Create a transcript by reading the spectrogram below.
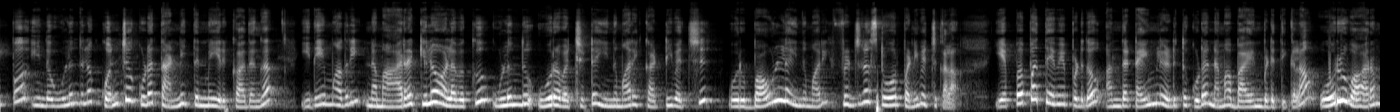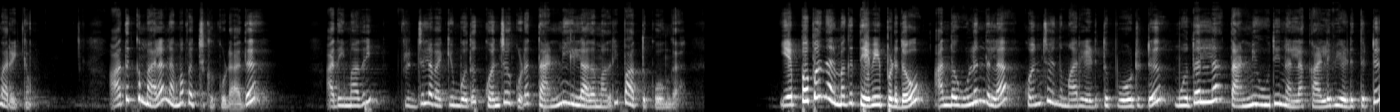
இப்போ இந்த உளுந்தில் கொஞ்சம் கூட தண்ணித்தன்மை இருக்காதுங்க. இதே மாதிரி நம்ம அரை கிலோ அளவுக்கு உளுந்து ஊற வச்சுட்டு இந்த மாதிரி கட்டி வச்சு ஒரு பவுலில் இந்த மாதிரி ஃப்ரிட்ஜில் ஸ்டோர் பண்ணி வச்சுக்கலாம். எப்பப்போ தேவைப்படுதோ அந்த டைமில் எடுத்து கூட நம்ம பயன்படுத்திக்கலாம். ஒரு வாரம் வரைக்கும். அதுக்கு மேலே நம்ம வச்சுக்கக்கூடாது அதே மாதிரி ஃப்ரிட்ஜில் வைக்கும்போது கொஞ்சம் கூட தண்ணி இல்லாத மாதிரி பார்த்துக்கோங்க எப்பப்போ நமக்கு தேவைப்படுதோ அந்த உளுந்தில் கொஞ்சம் இந்த மாதிரி எடுத்து போட்டுட்டு முதல்ல தண்ணி ஊற்றி நல்லா கழுவி எடுத்துட்டு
